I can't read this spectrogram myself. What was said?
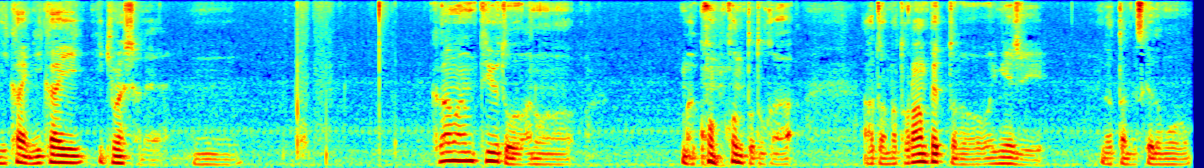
2回2回行きましたね。うん。クワマンっていうとあのまあコンコントとかあとはまあトランペットのイメージだったんですけども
